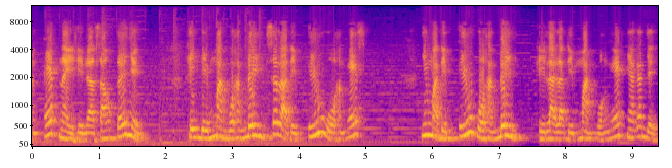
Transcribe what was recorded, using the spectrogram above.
Thằng S này thì là sao? Tế nhị thì điểm mạnh của hàng đi sẽ là điểm yếu của hàng S. Nhưng mà điểm yếu của hàng đi thì lại là điểm mạnh của hàng S nha các anh chị.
